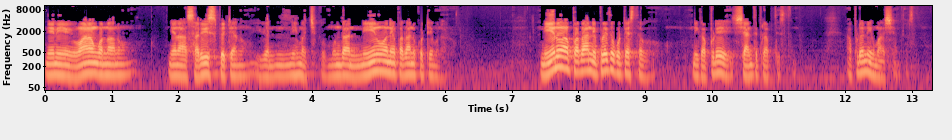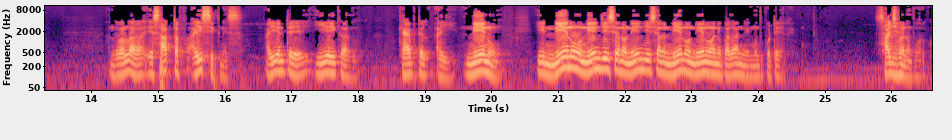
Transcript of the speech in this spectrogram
నేను విమానం కొన్నాను నేను ఆ సర్వీస్ పెట్టాను ఇవన్నీ మర్చిపో ముందా నేను అనే పదాన్ని కొట్టేమన్నాడు నేను ఆ పదాన్ని ఎప్పుడైతే కొట్టేస్తావో నీకు అప్పుడే శాంతి ప్రాప్తిస్తుంది. అప్పుడే నీకు మనశ్శాంతి వస్తుంది. అందువల్ల a sort of I sickness I అంటే ఈ ఐ కాదు క్యాపిటల్ ఐ. నేను ఈ నేను నేను చేశాను నేను చేశాను నేను నేను అనే పదాన్ని ముందు కొట్టేయాలి. సాధ్యమైనంత వరకు.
